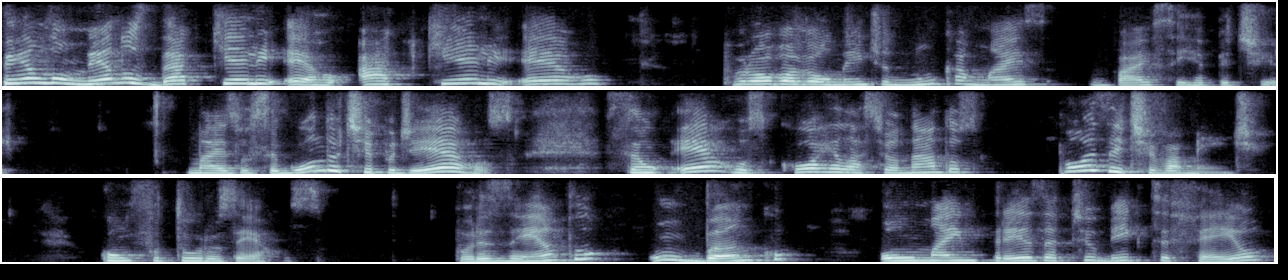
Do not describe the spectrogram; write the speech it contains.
pelo menos daquele erro. Aquele erro provavelmente nunca mais vai se repetir. Mas o segundo tipo de erros são erros correlacionados positivamente com futuros erros. Por exemplo, um banco ou uma empresa too big to fail,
